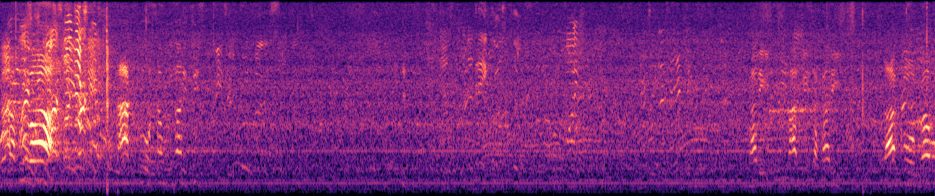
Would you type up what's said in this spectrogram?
Ona pliva. Tako, samo udari čisto! Ali, Kaži za Kari. Tako, bravo.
